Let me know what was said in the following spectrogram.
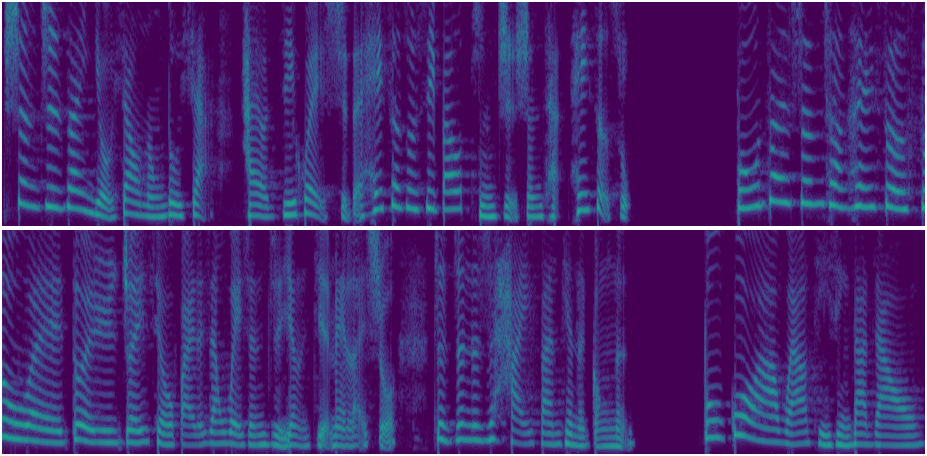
甚至在有效浓度下，还有机会使得黑色素细胞停止生产黑色素，不再生产黑色素。哎，对于追求白的像卫生纸一样的姐妹来说，这真的是嗨翻天的功能。不过啊，我要提醒大家哦，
